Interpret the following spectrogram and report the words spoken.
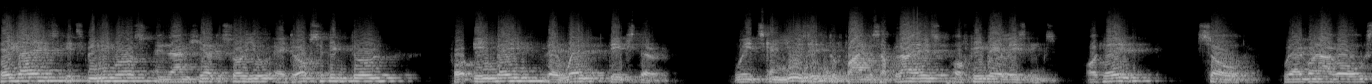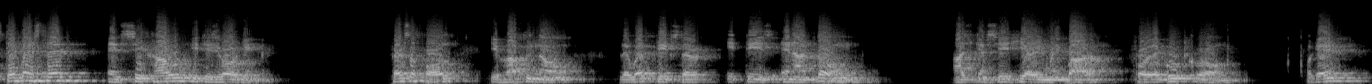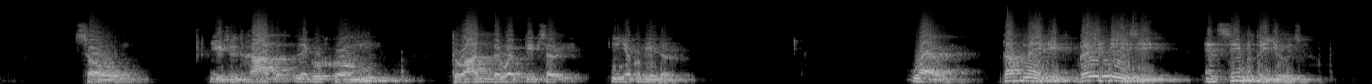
Hey guys, it's me Nikos and I'm here to show you a dropshipping tool for eBay, the Web Tipster, which can use it to find the suppliers of eBay listings. Okay? So, we are gonna go step by step and see how it is working. First of all, you have to know the Web Tipster, it is an add-on, as you can see here in my bar, for the Google Chrome. Okay? So, you should have the Google Chrome to add the Web Tipster in your computer. Well, that makes it very easy and simple to use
